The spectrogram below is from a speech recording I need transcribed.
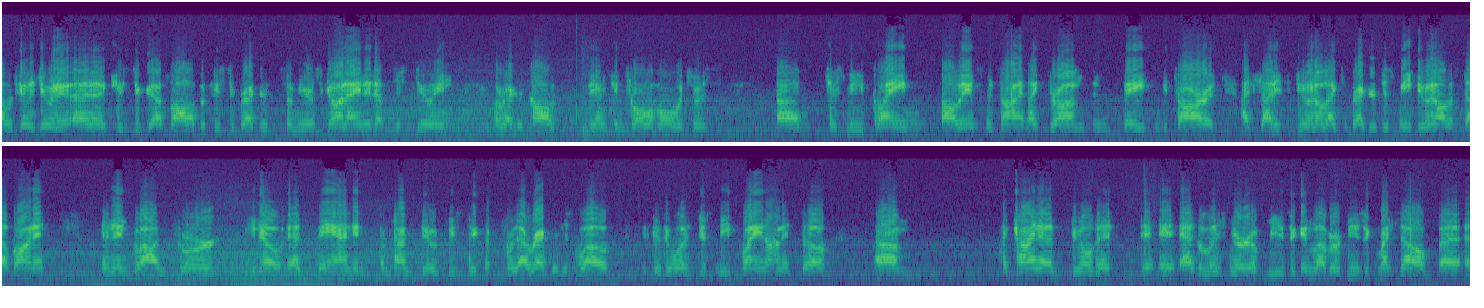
I was going to do an, an acoustic uh, follow-up acoustic record some years ago, and I ended up just doing a record called The Uncontrollable, which was uh, just me playing all the instruments on it, like drums and bass and guitar. And I decided to do an electric record, just me doing all the stuff on it, and then go out and tour, you know, as a band, and sometimes do acoustic for that record as well, because it was just me playing on it. So um, I kind of feel that as a listener of music and lover of music myself, uh,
